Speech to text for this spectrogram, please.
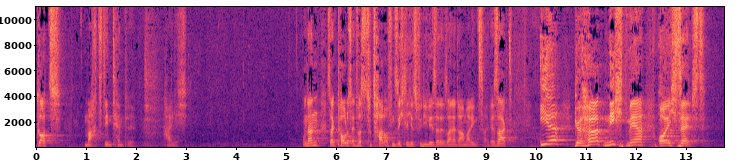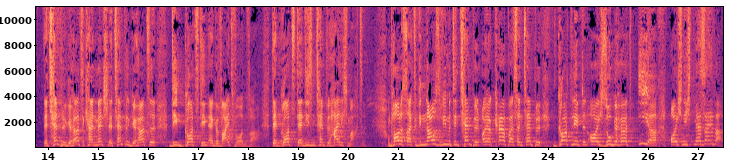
Gott macht den Tempel heilig. Und dann sagt Paulus etwas total Offensichtliches für die Leser seiner damaligen Zeit. Er sagt, ihr gehört nicht mehr euch selbst. Der Tempel gehörte keinem Menschen, der Tempel gehörte dem Gott, dem er geweiht worden war. Der Gott, der diesen Tempel heilig machte. Und Paulus sagte, genauso wie mit den Tempeln, euer Körper ist ein Tempel, Gott lebt in euch, so gehört ihr euch nicht mehr selber.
